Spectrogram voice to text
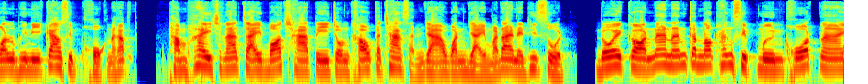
วันลุมพินี 96 นะครับทำให้ชนะใจบอสชาตีจนเขากระชากสัญญาวันใหญ่มาได้ในที่สุด โดยก่อนหน้านั้นก็น็อกทั้ง 10หมื่นโค้ดนาย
